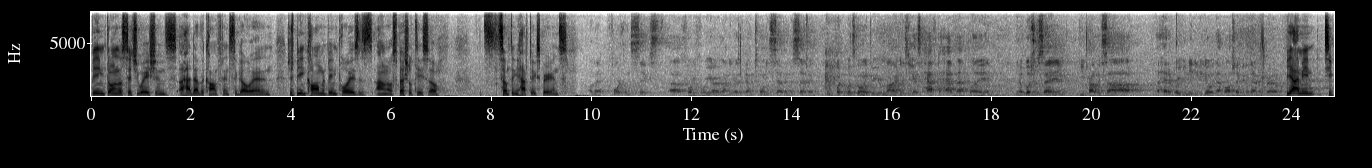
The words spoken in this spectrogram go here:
being thrown in those situations I had to have the confidence to go in and just being calm and being poised is I don't know specialty so it's something you have to experience. On that fourth and sixth, uh, 44 yard line, you guys are down 27 to seven. What, what's going through your mind is you guys have to have that play, and you know Bush was saying you probably saw ahead of where you needed to go with that ball, checking it down the throw. Yeah, I mean, T,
